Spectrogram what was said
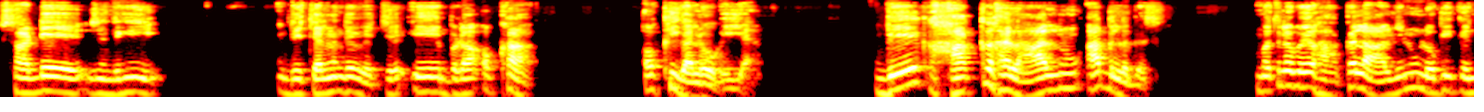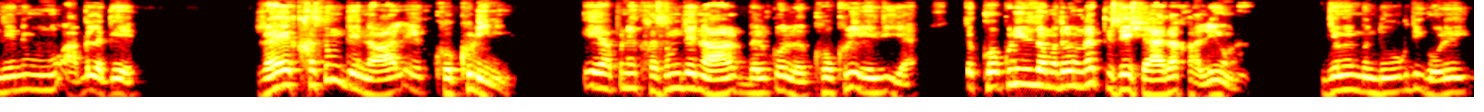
ਸਾਡੇ ਜ਼ਿੰਦਗੀ ਦੇ ਚੱਲਣ ਦੇ ਵਿੱਚ ਇਹ ਬੜਾ ਔਖਾ, ਔਖੀ ਗੱਲ ਹੋ ਗਈ ਹੈ। ਵੇਖ ਹੱਕ ਹਲਾਲ ਨੂੰ ਅੱਗ ਲੱਗਸ। ਮਤਲਬ ਇਹ ਹੱਕ ਹਲਾਲ ਜਿਹਨੂੰ ਲੋਕੀ ਕਹਿੰਦੇ ਨੇ, ਉਹਨੂੰ ਅੱਗ ਲੱਗੇ, ਰਹੇ ਖਸਮ ਦੇ ਨਾਲ ਇੱਕ ਖੋਖੜੀ ਨਹੀਂ। ਇਹ ਆਪਣੇ ਖਸਮ ਦੇ ਨਾਲ ਬਿਲਕੁਲ ਖੋਖੜੀ ਰਹਿੰਦੀ ਹੈ। ਤੇ ਖੋਖੜੀ ਦਾ ਮਤਲਬ ਹੁੰਦਾ ਕਿਸੇ ਸ਼ੈ ਦਾ ਖਾਲੀ ਹੋਣਾ। ਜਿਵੇਂ ਬੰਦੂਕ ਦੀ ਗੋਲੀ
